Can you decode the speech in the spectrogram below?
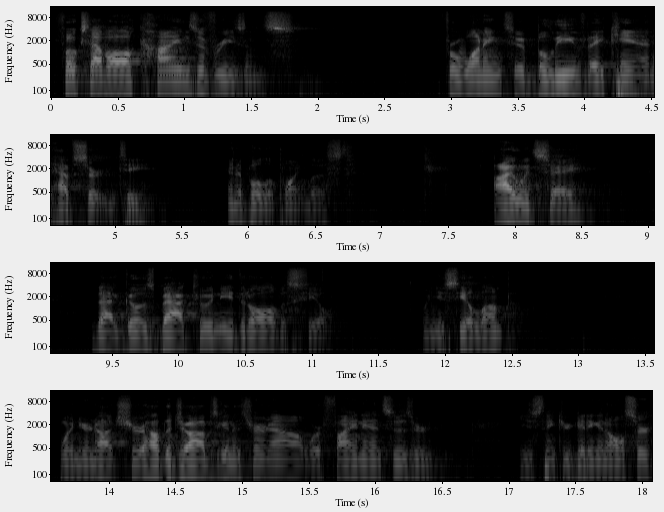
Folks have all kinds of reasons for wanting to believe they can have certainty in a bullet point list. I would say that goes back to a need that all of us feel. When you see a lump, when you're not sure how the job's going to turn out, where finances or you just think you're getting an ulcer.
